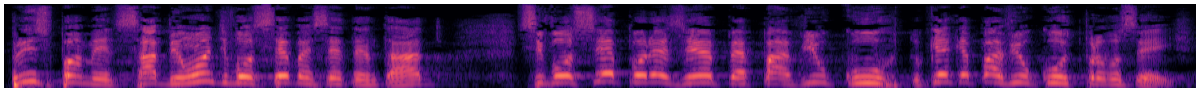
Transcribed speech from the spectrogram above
Principalmente, sabe onde você vai ser tentado? Se você, por exemplo, é pavio curto, o que é pavio curto para vocês?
